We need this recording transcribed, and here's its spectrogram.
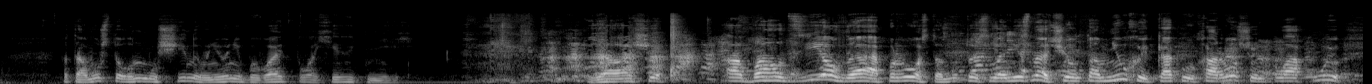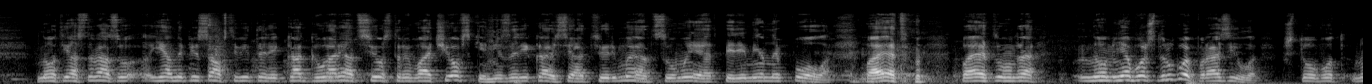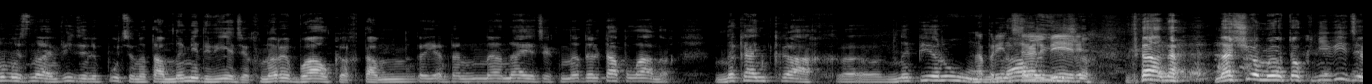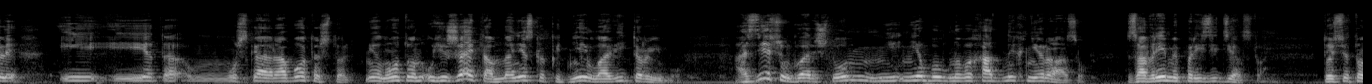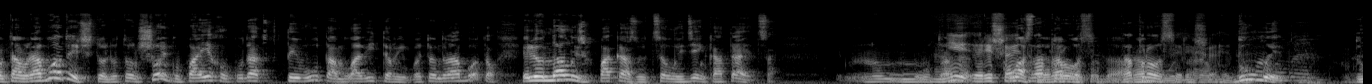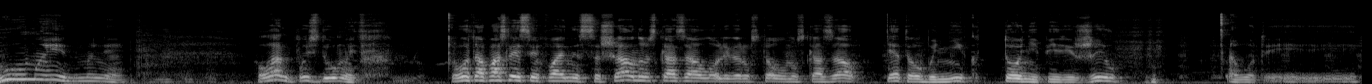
потому что он мужчина, у него не бывает плохих дней. Я вообще обалдел, да, просто. Ну, то есть, я не знаю, что он там нюхает, какую хорошую, плохую. Но вот я сразу, я написал в Твиттере, как говорят сестры Вачовски, не зарекайся от тюрьмы, от сумы и от перемены пола. Поэтому, поэтому, да. Но меня больше другое поразило, что вот, ну мы знаем, видели Путина там на медведях, на рыбалках, там, там, на, на этих, на дельтапланах, на коньках, э, на Перу, На принце лыжах. Альбере. Да, на, на чем мы его только не видели. И, и это мужская работа, что ли? Не, ну вот он уезжает там на несколько дней ловить рыбу. А здесь он говорит, что он не, не был на выходных ни разу за время президентства. То есть это он там работает, что ли? Вот он Шойгу поехал куда-то в Тыву там ловить рыбу. Это он работал? Или он на лыжах показывает, целый день катается? Ну, вот Они она решают вопросы. работа, Вопросы работа, решают. работа. Думает. Думает, бля. Ладно, пусть думает. Вот о последствиях войны с США он рассказал, Оливеру Стоуну сказал, этого бы никто не пережил. Вот, и,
